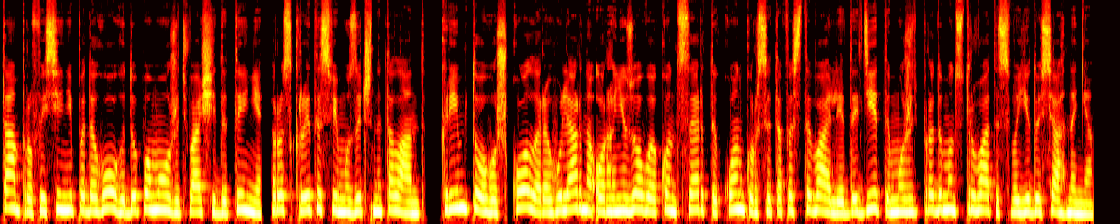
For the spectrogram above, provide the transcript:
Там професійні педагоги допоможуть вашій дитині розкрити свій музичний талант. Крім того, школа регулярно організовує концерти, конкурси та фестивалі, де діти можуть продемонструвати свої досягнення.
